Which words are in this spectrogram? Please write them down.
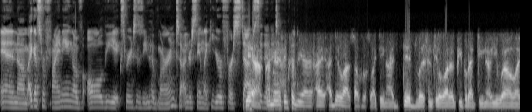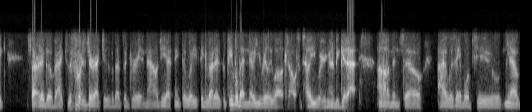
and um, I guess refining of all the experiences that you had learned to understand like your first steps. Yeah, I mean, I think for me, I, I did a lot of self reflecting. I did listen to a lot of people that do know you well. Like, sorry to go back to the board of directors, but that's a great analogy. I think the way you think about it is the people that know you really well can also tell you what you're going to be good at. Um, and so I was able to, you know,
